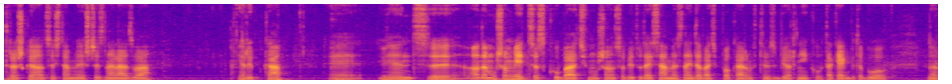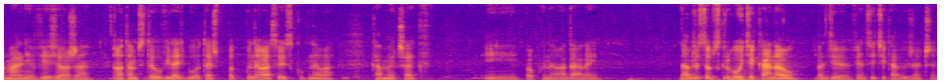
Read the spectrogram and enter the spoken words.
troszkę o coś tam jeszcze znalazła rybka. Więc y, one muszą mieć co skubać, muszą sobie tutaj same znajdować pokarm w tym zbiorniku, tak jakby to było normalnie w jeziorze. O, tam z tyłu widać było też, podpłynęła sobie, skubnęła kamyczek i popłynęła dalej. Dobrze, subskrybujcie kanał, będzie więcej ciekawych rzeczy.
